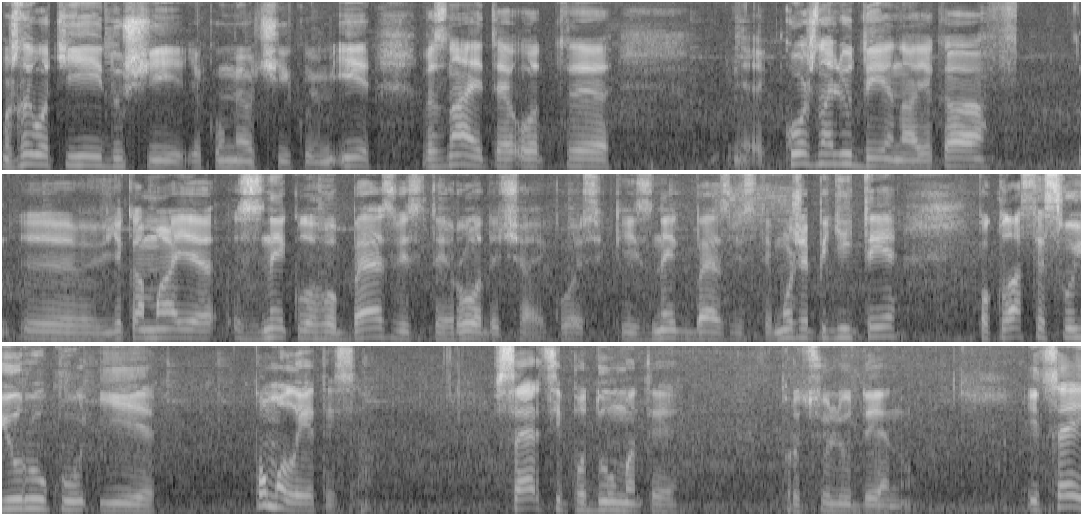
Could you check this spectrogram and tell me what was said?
можливо, тієї душі, яку ми очікуємо. І ви знаєте, от е, кожна людина, яка е, яка має зниклого безвісти, родича якогось, який зник безвісти, може підійти, покласти свою руку і помолитися, в серці подумати про цю людину. І це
